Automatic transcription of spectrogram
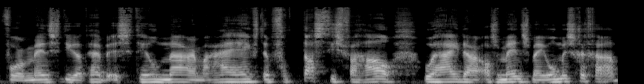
voor mensen die dat hebben is het heel naar. Maar hij heeft een fantastisch verhaal hoe hij daar als mens mee om is gegaan.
